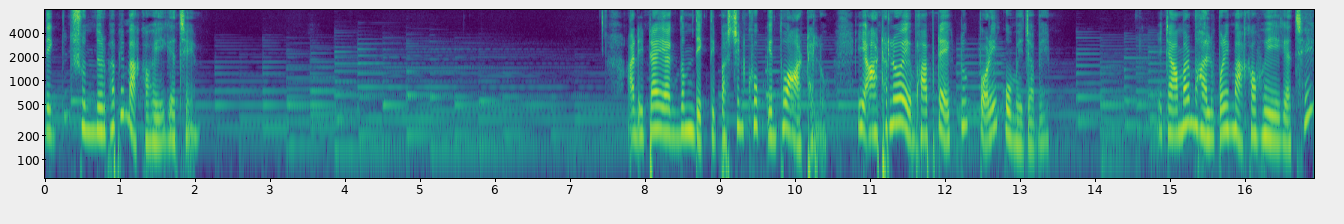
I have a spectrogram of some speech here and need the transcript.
দেখবেন সুন্দরভাবে মাখা হয়ে গেছে। আর এটা একদম দেখতে পাচ্ছেন খুব কিন্তু আঠালো। এই আঠালো ভাবটা একটু পরে কমে যাবে। এটা আমার ভালো করে মাখা হয়ে গেছে।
